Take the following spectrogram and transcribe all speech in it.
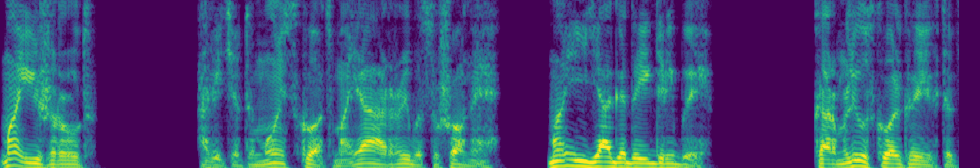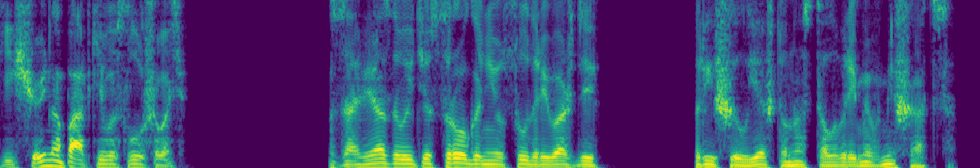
мои жрут. А ведь это мой скот, моя рыба сушеная, мои ягоды и грибы. Кормлю сколько их, так еще и нападки выслушивать». «Завязывайте с роганью, судари-вожди», Решил я, что настало время вмешаться.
